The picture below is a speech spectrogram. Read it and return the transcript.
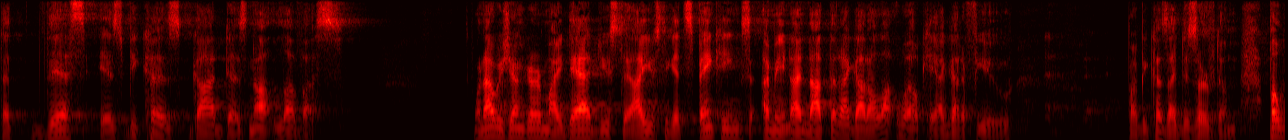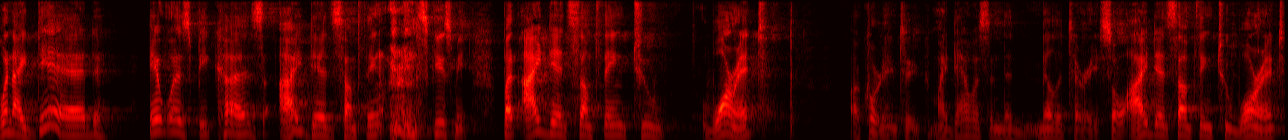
that this is because God does not love us. When I was younger, my dad used to, I used to get spankings. I mean, I, not that I got a lot, well, okay, I got a few, probably because I deserved them. But when I did, it was because I did something, excuse me, but I did something to warrant, according to my dad was in the military, so I did something to warrant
